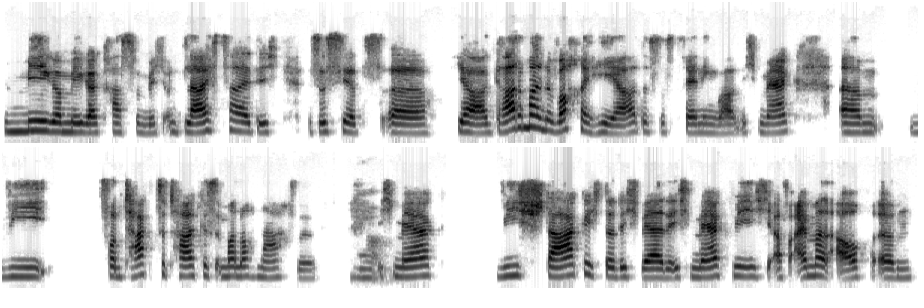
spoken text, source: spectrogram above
mega, mega krass für mich. Und gleichzeitig ist es jetzt äh, ja gerade mal eine Woche her, dass das Training war und ich merke, ähm, wie von Tag zu Tag es immer noch nachwirkt. Ja. Ich merke, wie stark ich dadurch werde. Ich merke, wie ich auf einmal auch ähm,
